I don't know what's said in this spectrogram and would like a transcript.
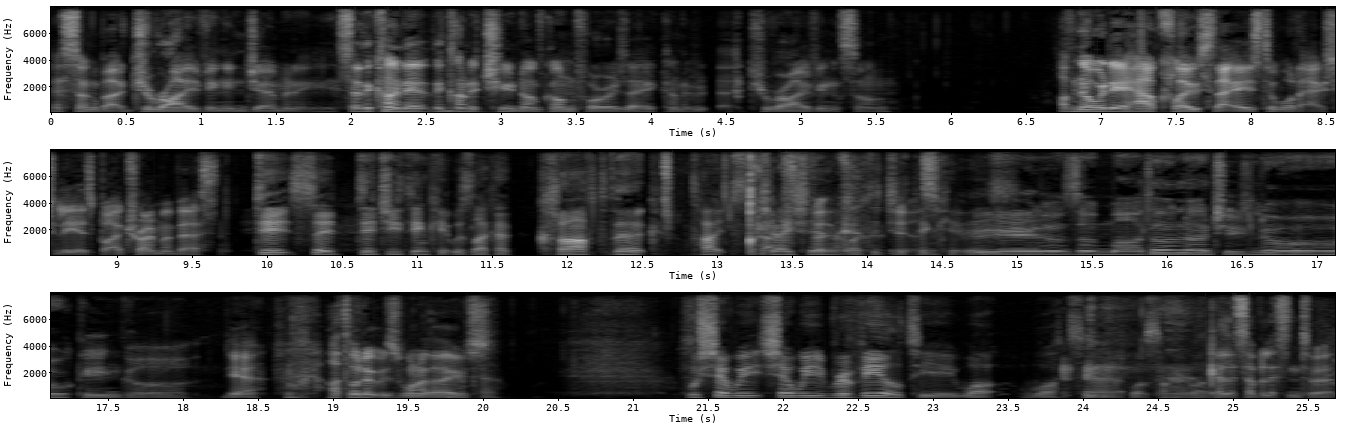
a song about driving in Germany. So the kind of the kind of tune I've gone for is a kind of a driving song. I've no idea how close that is to what it actually is, but I try my best. Did so? Did you think it was like a Kraftwerk type situation, or did you Yes. think it was? Here's a model and she's looking good. Yeah, I thought it was one of those. Okay. Well, shall we? Shall we reveal to you what what uh, what song it was? Okay, let's have a listen to it.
